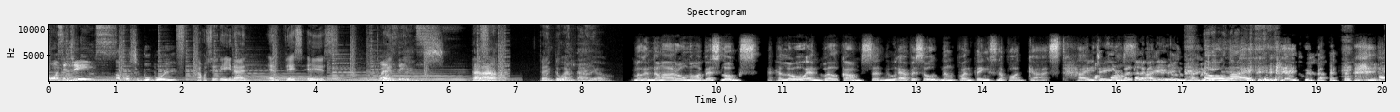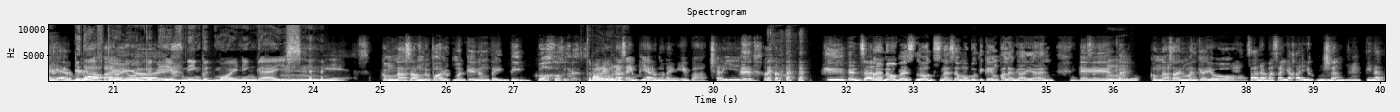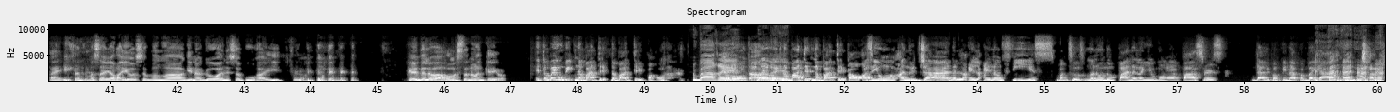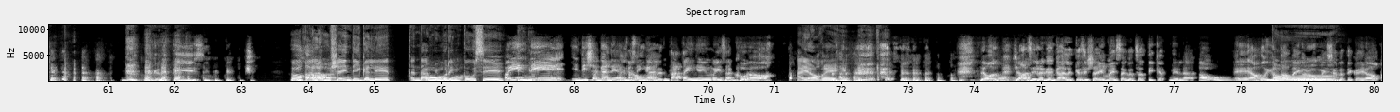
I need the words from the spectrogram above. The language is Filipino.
Ako si James. Ako si Buboy. Ako si Reynan, and this is Things. Tara! Twentuhan tayo. Magandang araw mga best logs. Hello and welcome sa new episode ng Twin Things the Podcast. Hi James. formal talaga Hi, dito. Reyna. Oo nga eh. Hi everyone. Good afternoon, Hi, good evening, good morning guys. Mm, Yes. Kung nasa ang lupalop man kayo ng daigdig ko. Malay mo nasa impyerno na yung iba. Charin. and sana no, best logs, nasa mabuti kayong kalagayan. And Hmm. kung nasaan man kayo, Sana masaya kayo. mm, Pinatay. sana masaya kayo sa mga ginagawa niyo sa buhay. Kayong dalawa, kumusta naman kayo? Ito ba yung week na bad trip na bad trip ako? Bakit? Oo, Ito ba yung week na bad trip na bad trip ako kasi yung ano dyan, ang laki-laki ng fees. Magsus manunumpa na lang yung mga passers. Dami pang pinapabayaran. Charin. Galit na galitis. Oo, kala mo siya hindi galit. Ang dami mo Oo. ring post eh. Ay, hindi. Hindi siya galit Ay, kasi nga galit. yung tatay niya yung may sagot. Oo. Ay, okay. Di ako, siya kasi nagagalit kasi siya yung may sagot sa ticket nila. Oo. Eh, ako yung tatay ko naman may sagot eh, kaya ako.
